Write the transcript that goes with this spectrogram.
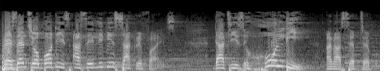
Present your bodies as a living sacrifice that is holy and acceptable.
